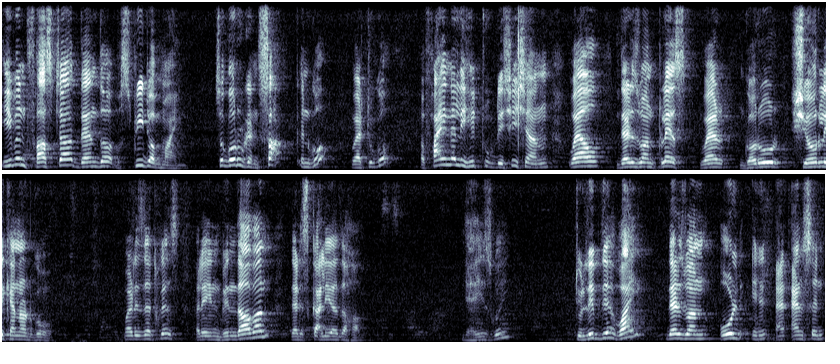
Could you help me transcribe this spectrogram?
even faster than the speed of mind. So Guru can suck and go. Where to go? Finally he took decision, well, there is one place where Guru surely cannot go. What is that place? Well, in Vrindavan, that is Kaliyadaha. There he is going. To live there. Why? There is one old ancient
